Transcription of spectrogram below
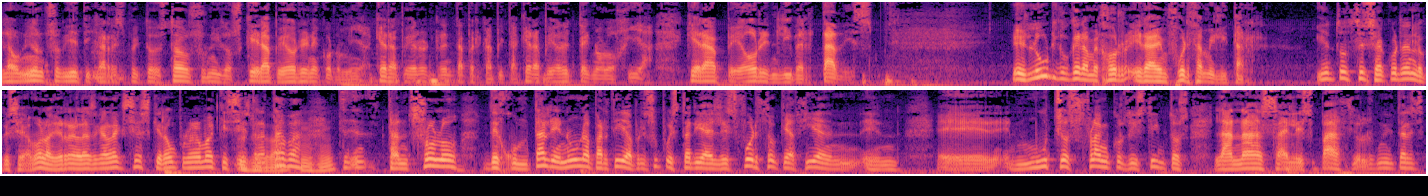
la Unión Soviética respecto de Estados Unidos, que era peor en economía, que era peor en renta per cápita, que era peor en tecnología, que era peor en libertades. Eh, lo único que era mejor era en fuerza militar. Y entonces se acuerdan lo que se llamó la Guerra de las Galaxias, que era un programa que se trataba tan solo de juntar en una partida presupuestaria el esfuerzo que hacía en, eh, en, muchos flancos distintos la NASA, el espacio, los militares,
